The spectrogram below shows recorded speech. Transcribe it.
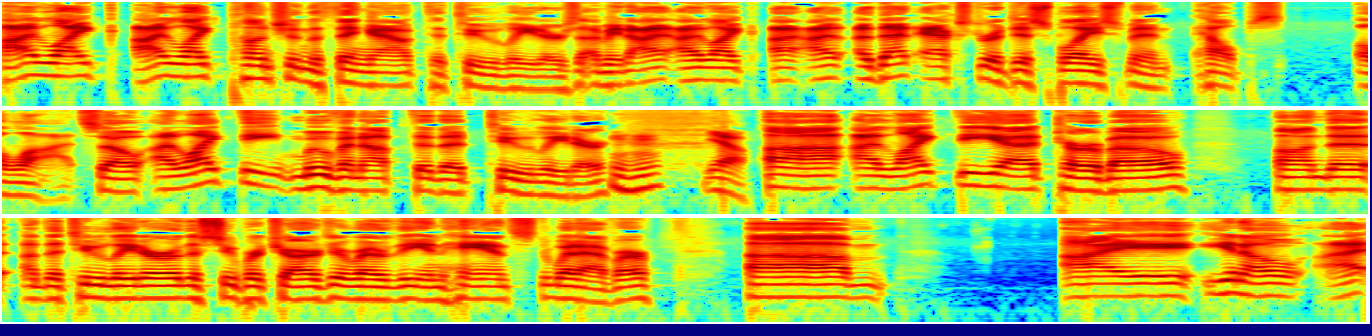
I like I like punching the thing out to two liters. I mean, I, I like I, I, that extra displacement helps a lot. So I like the moving up to the two liter. Yeah. Uh, I like the uh, turbo on the on the two liter or the supercharger, whatever the enhanced, whatever. Um, I you know I,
